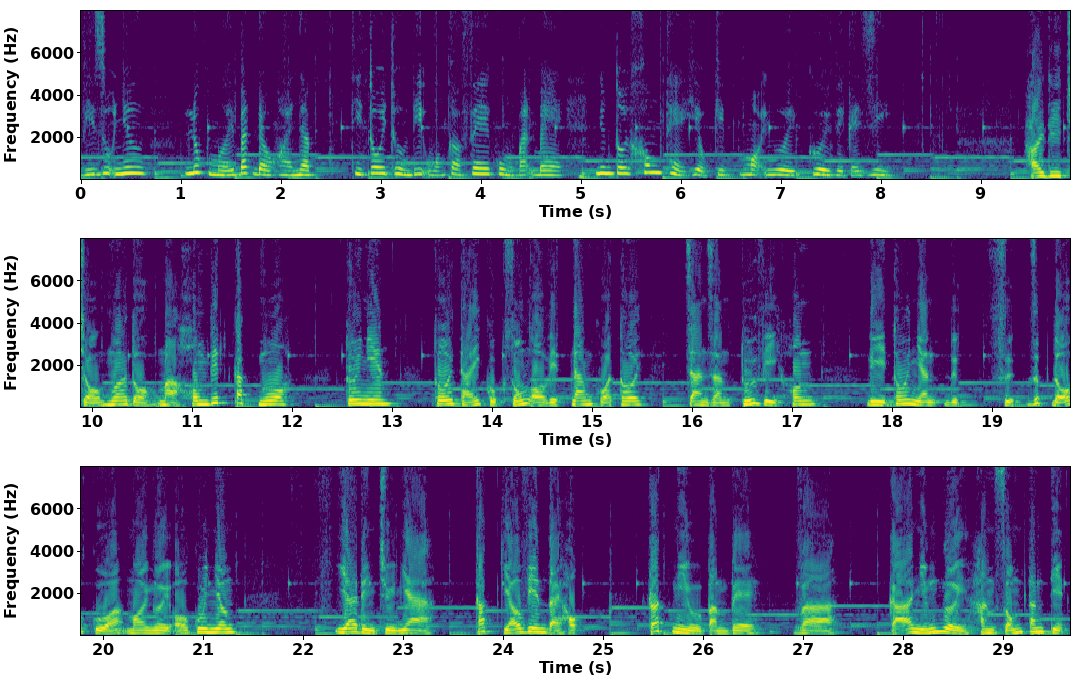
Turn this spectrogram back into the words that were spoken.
Ví dụ như lúc mới bắt đầu hòa nhập thì tôi thường đi uống cà phê cùng bạn bè nhưng tôi không thể hiểu kịp mọi người cười về cái gì. Hay đi chỗ mua đồ mà không biết cách mua Tuy nhiên, tôi thấy cuộc sống ở Việt Nam của tôi dần dần thú vị hơn vì tôi nhận được sự giúp đỡ của mọi người ở Quy Nhơn, gia đình chủ nhà, các giáo viên đại học, rất nhiều bạn bè và cả những người hàng xóm thân thiện.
